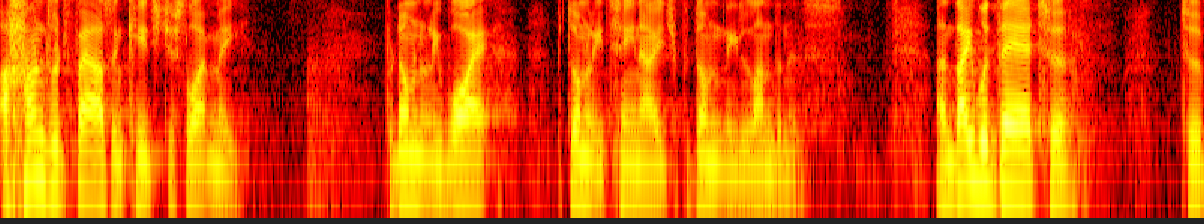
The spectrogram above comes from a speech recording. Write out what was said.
100,000 kids just like me, predominantly white, predominantly teenage, predominantly Londoners. And they were there to, to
